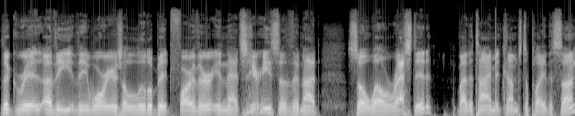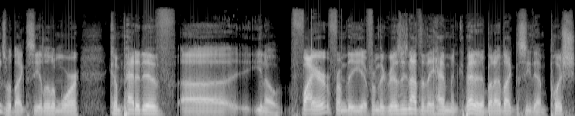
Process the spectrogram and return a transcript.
the uh, the the Warriors a little bit farther in that series, so they're not so well rested by the time it comes to play the Suns. Would like to see a little more competitive, uh, you know, fire from the from the Grizzlies. Not that they haven't been competitive, but I'd like to see them push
